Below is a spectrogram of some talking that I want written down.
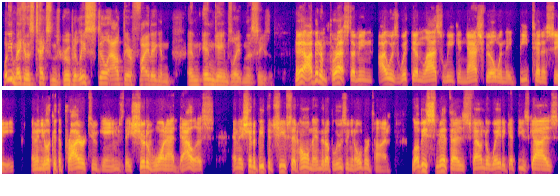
what do you make of this Texans group? At least still out there fighting and and in games late in this season. Yeah, I've been impressed. I mean, I was with them last week in Nashville when they beat Tennessee. And then you look at the prior two games, they should have won at Dallas and they should have beat the Chiefs at home. They ended up losing in overtime. Lovie Smith has found a way to get these guys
